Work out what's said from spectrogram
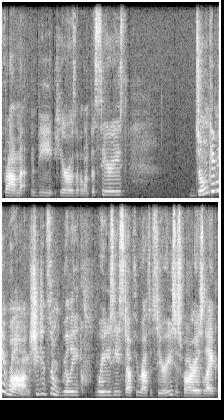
from the Heroes of Olympus series don't get me wrong, she did some really crazy stuff throughout the series as far as like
